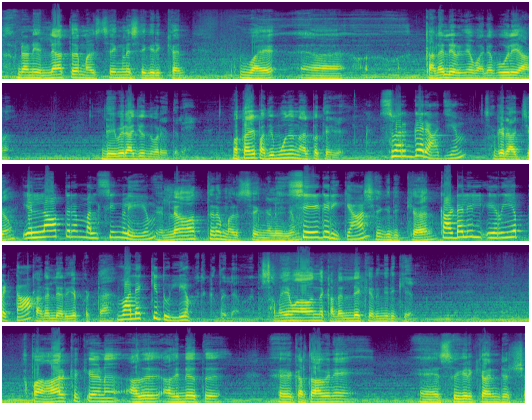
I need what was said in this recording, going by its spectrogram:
അതുകൊണ്ടാണ് എല്ലാത്തരം മത്സ്യങ്ങളെ ശേഖരിക്കാൻ വയ കടലെറിഞ്ഞ വല പോലെയാണ് ദൈവരാജ്യം എന്ന് പറയത്തില്ലേ? മൊത്തമായി പതിമൂന്ന് നാൽപ്പത്തേഴ്. സ്വർഗരാജ്യം സുഖരാജ്യം എല്ലാത്തരം മത്സ്യങ്ങളെയും എല്ലാത്തരം മത്സ്യങ്ങളെയും ശേഖരിക്കാൻ ശേഖരിക്കാൻ കടലിൽ എറിയപ്പെട്ട കടലിൽ എറിയപ്പെട്ട വലയ്ക്ക് തുല്യം. സമയമാവുന്ന കടലിലേക്ക് എറിഞ്ഞിരിക്കുകയാണ്. അപ്പോൾ ആർക്കൊക്കെയാണ് അത് അതിന്റെ അകത്ത് കർത്താവിനെ സ്വീകരിക്കാനും രക്ഷ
